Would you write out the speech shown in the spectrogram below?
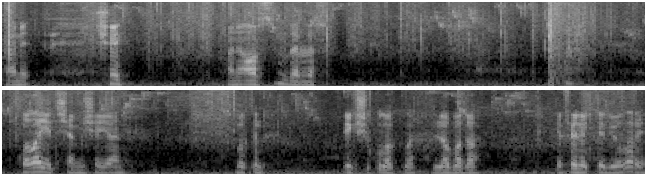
Hani şey, hani arsız mı derler? Kolay yetişen bir şey yani. Bakın ekşi kulaklar, labada, efelekte diyorlar ya.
